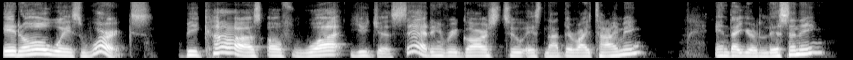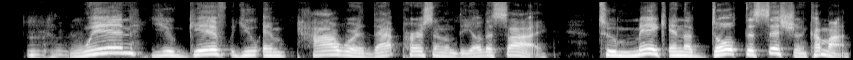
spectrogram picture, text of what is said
it always works because of what you just said in regards to it's not the right timing and that you're listening. Mm-hmm. When you give, you empower that person on the other side to make an adult decision. Come on,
